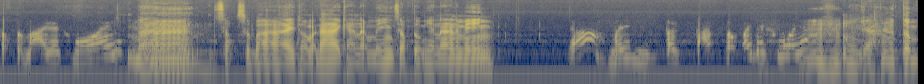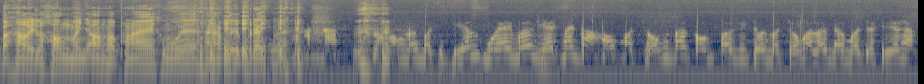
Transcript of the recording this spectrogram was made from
សុខសប្បាយទេក្មួយបាទសុខសប្បាយធម្មតាខាងណាមីងសុខទុកយ៉ាងណាណាមីង យ៉ាមីងទៅកាត់ទុកអីទេក្មួយចាទៅប្រហើយលហុងមិញអស់មួយផ្លែក្មួយហាពេលព្រឹកលហុងនៅមកជារៀងក្មួយអីមើលងាកមែនថាហូបមកជ្រុងទៅកូនបើគេជួយមកជ្រុងឥឡូវនៅមកជារៀងអត់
